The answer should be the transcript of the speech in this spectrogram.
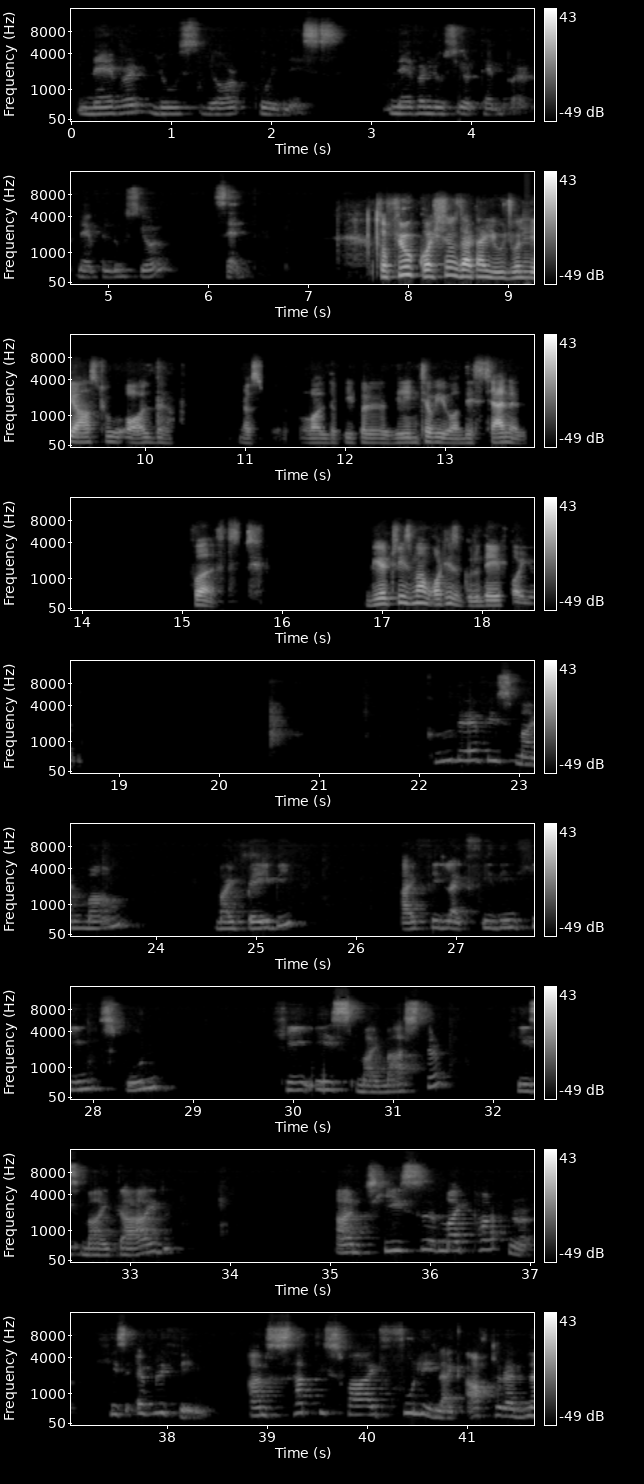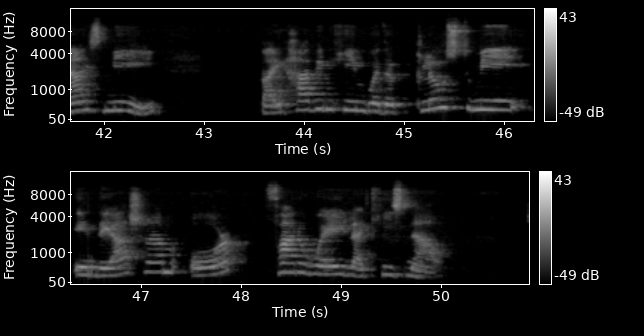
never lose your coolness. Never lose your temper. Never lose your center. So, few questions that I usually ask to all the all the people we interview on this channel. First, Beatrice what is Gurudev for you? Gurudev is my mom, my baby. I feel like feeding him spoon. He is my master. He's my guide. And he's uh, my partner. He's everything. I'm satisfied fully, like after a nice meal, by having him whether close to me in the ashram or far away like he's now.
